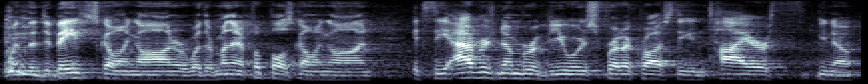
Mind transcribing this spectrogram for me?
when the debate's going on or whether Monday Night Football is going on, it's the average number of viewers spread across the entire you know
